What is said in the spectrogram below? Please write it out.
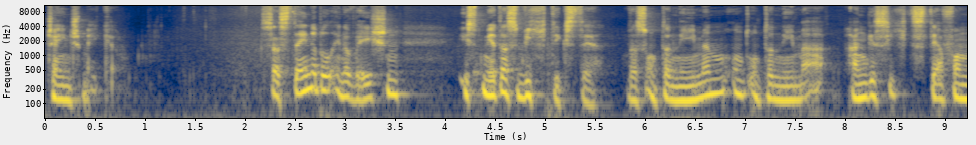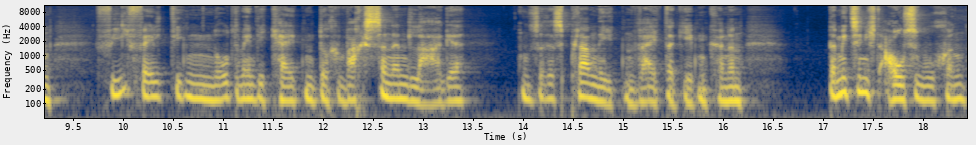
Changemaker. Sustainable Innovation ist mir das Wichtigste, was Unternehmen und Unternehmer angesichts der von vielfältigen Notwendigkeiten durchwachsenen Lage unseres Planeten weitergeben können, damit sie nicht auswuchern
